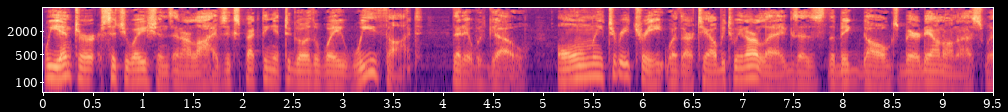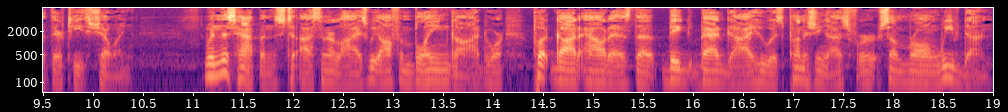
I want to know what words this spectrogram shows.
We enter situations in our lives expecting it to go the way we thought that it would go, only to retreat with our tail between our legs as the big dogs bear down on us with their teeth showing. When this happens to us in our lives, we often blame God or put God out as the big bad guy who is punishing us for some wrong we've done.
